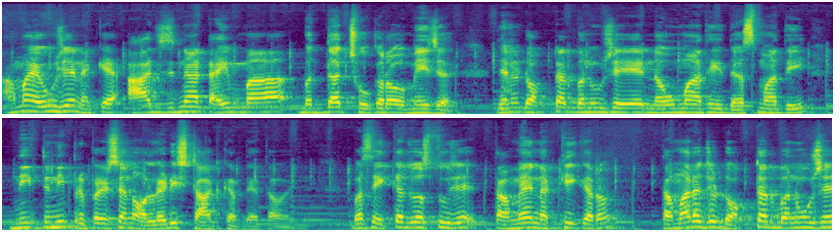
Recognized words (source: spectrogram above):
આમાં એવું છે ને કે આજના ટાઈમમાં બધા જ છોકરાઓ મેજર જેને ડૉક્ટર બનવું છે નવમાંથી, દસમાંથી, નીટની પ્રિપરેશન ઓલરેડી સ્ટાર્ટ કરી દેતા હોય છે. બસ એક જ વસ્તુ છે, તમે નક્કી કરો, તમારે જો ડૉક્ટર બનવું છે,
